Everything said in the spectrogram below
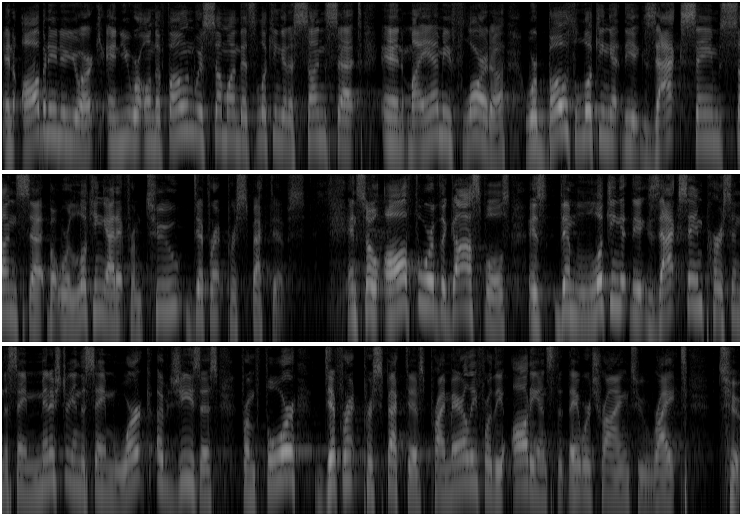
in Albany, New York, and you were on the phone with someone that's looking at a sunset in Miami, Florida. We're both looking at the exact same sunset, but we're looking at it from two different perspectives. And so all four of the gospels is them looking at the exact same person, the same ministry and the same work of Jesus from four different perspectives, primarily for the audience that they were trying to write to.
